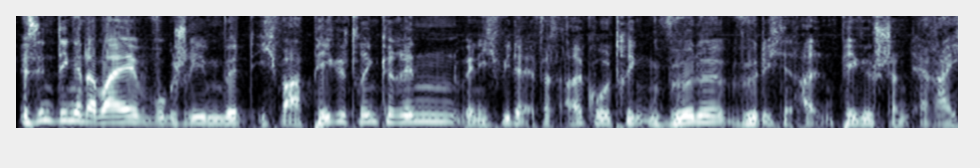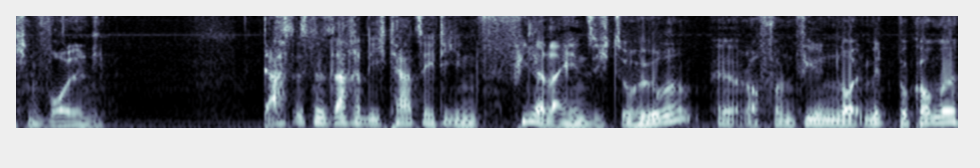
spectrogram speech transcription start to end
Es sind Dinge dabei, wo geschrieben wird, ich war Pegeltrinkerin, wenn ich wieder etwas Alkohol trinken würde, würde ich den alten Pegelstand erreichen wollen. Das ist eine Sache, die ich tatsächlich in vielerlei Hinsicht so höre äh, und auch von vielen Leuten mitbekomme.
